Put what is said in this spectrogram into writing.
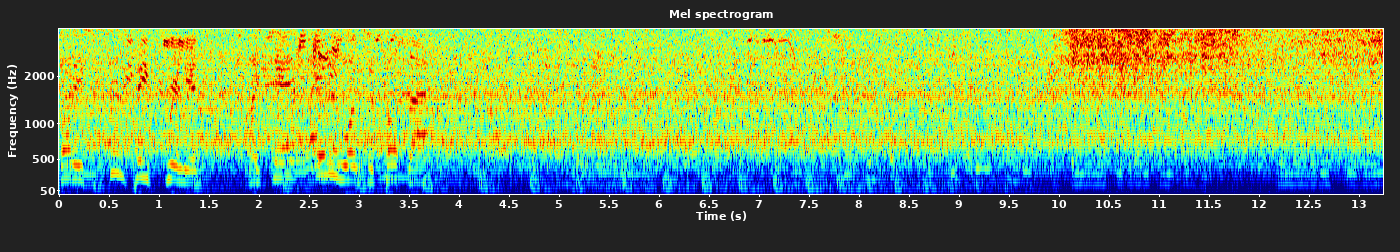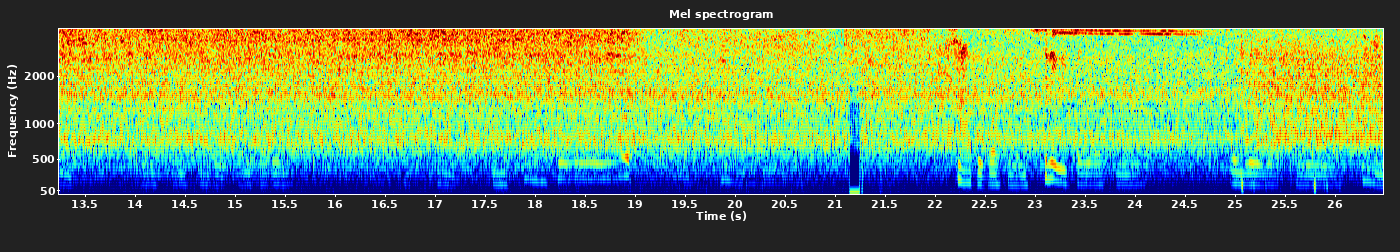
That is simply brilliant. I dare anyone to top that. Unggul waktu Senin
